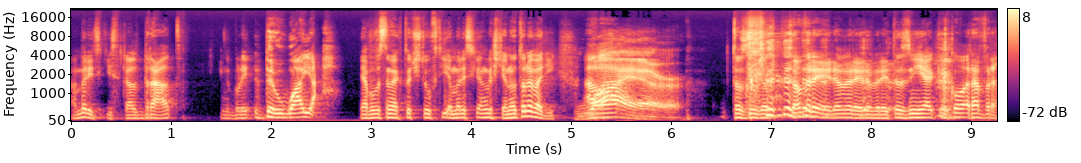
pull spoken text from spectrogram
americký seriál Drát, neboli The Wire. Já vůbec nevím, jak to čtou v té americké angličtině, no to nevadí. Ale Wire. To zní do, dobrý, dobrý, dobrý, to zní jak, jako ravr.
